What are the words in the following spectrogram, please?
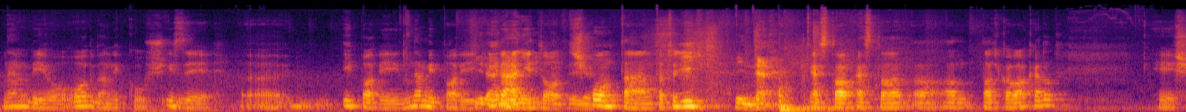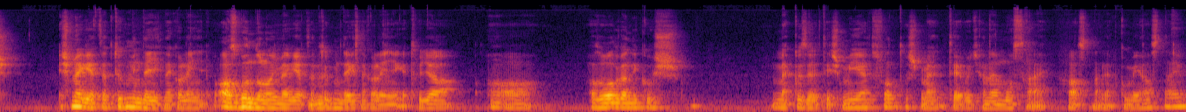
nem bio, organikus, izé, uh, ipari, nem ipari, Irány, irányított, igen. spontán, tehát hogy így minden. ezt a, ezt a, a, a nagy kavalkádot, és, és megértettük mindegyiknek a lényeget. Azt gondolom, hogy megértettük mm. mindegyiknek a lényeget, hogy a, a, az organikus megközelítés miért fontos, mert tényleg, hogyha nem muszáj használni, akkor miért használjuk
